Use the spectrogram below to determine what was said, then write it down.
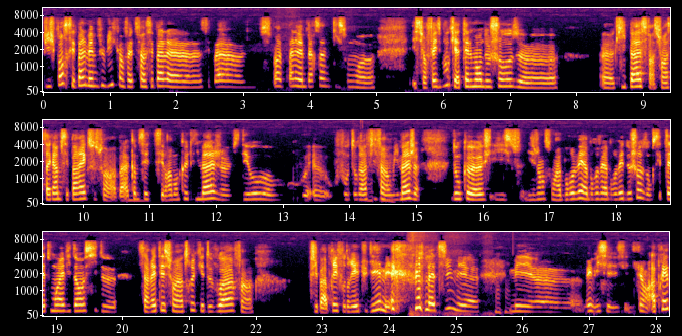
Puis je pense que c'est pas le même public en fait. Enfin, c'est pas la, c'est pas c'est pas, pas les mêmes personnes qui sont. euh, Et sur Facebook, il y a tellement de choses. Euh, euh, qui passent. Enfin, sur Instagram, c'est pareil, que ce soit, bah, comme c'est vraiment que de l'image, euh, vidéo ou, euh, ou photographie, enfin, ou image. Donc, euh, ils- les gens sont abreuvés, abreuvés, abreuvés de choses. Donc, c'est peut-être moins évident aussi de s'arrêter sur un truc et de voir, enfin, je sais pas, après, il faudrait étudier, mais là-dessus, mais, euh, mais, euh, mais oui, c'est différent. Après,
